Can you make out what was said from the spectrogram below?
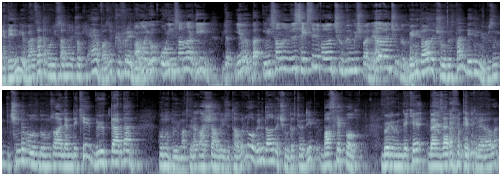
Ya dediğim gibi ben zaten o insanlara çok en fazla küfür ediyorum. Ama yok o insanlar değil. Ya, yemin ben, insanların %80'i falan çıldırmış bende. Ya da ben çıldırdım. Beni daha da çıldırtan dediğim gibi bizim içinde bulunduğumuz alemdeki büyüklerden bunu duymak biraz aşağılayıcı tavırla o beni daha da çıldırtıyor deyip basketbol bölümündeki benzer tepkileri alan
